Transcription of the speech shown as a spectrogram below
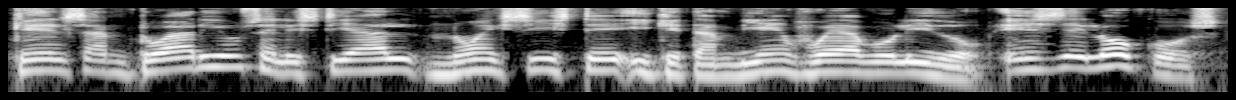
que el santuario celestial no existe y que también fue abolido. Es de locos.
